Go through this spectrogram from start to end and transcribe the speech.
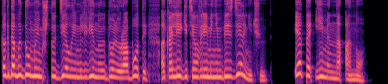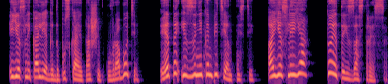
Когда мы думаем, что делаем львиную долю работы, а коллеги тем временем бездельничают, это именно оно. Если коллега допускает ошибку в работе, это из-за некомпетентности, а если я, то это из-за стресса.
